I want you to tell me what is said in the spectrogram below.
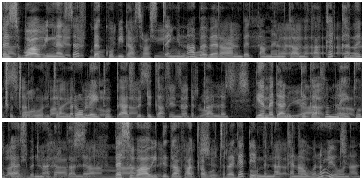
በሰብአዊነት ዘርፍ በኮቪድ-19ና በበረሃ አንበጣ መንጋ መካከል ከመጪው ጥር ወር ጀምሮ ለኢትዮጵያ ሕዝብ ድጋፍ እናደርጋለን። የመድኃኒት ድጋፍም ለኢትዮጵያ ሕዝብ እናደርጋለን። በሰብአዊ ድጋፍ አቅርቦት ረገድ የምናከናውነው ይሆናል።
